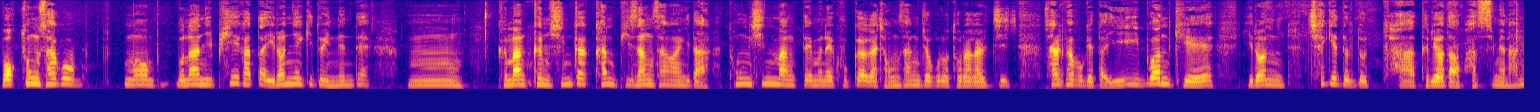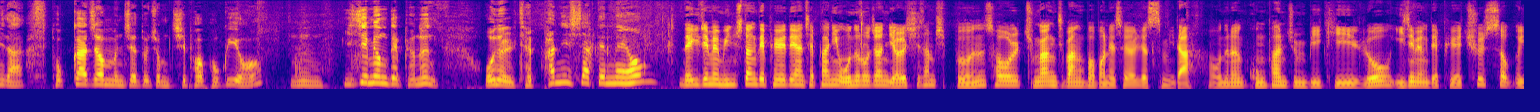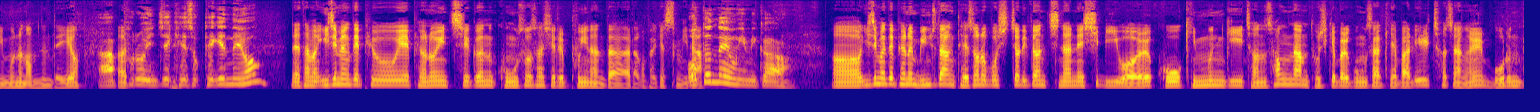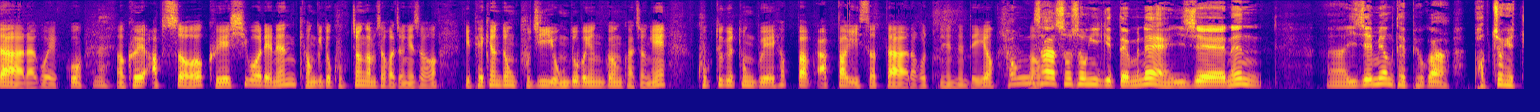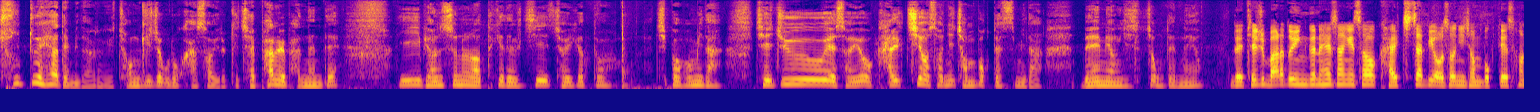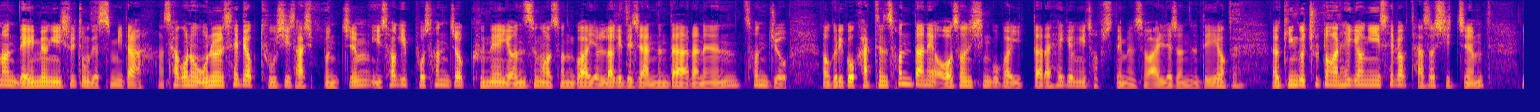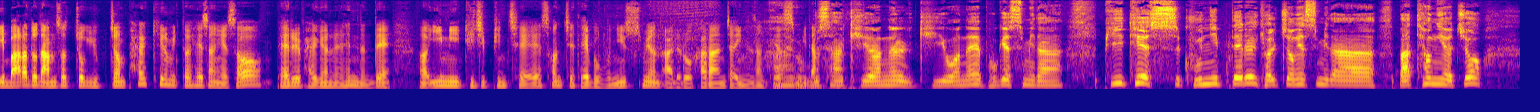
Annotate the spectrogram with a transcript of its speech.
먹통 사고 뭐 무난히 피해갔다 이런 얘기도 있는데 음 그만큼 심각한 비상 상황이다. 통신망 때문에 국가가 정상적으로 돌아갈지 살펴보겠다. 이번 기회에 이런 체계들도 다 들여다봤으면 합니다. 독과점 문제도 좀 짚어보고요. 음, 이재명 대표는 오늘 재판이 시작됐네요. 네, 이재명 민주당 대표에 대한 재판이 오늘 오전 10시 30분 서울중앙지방법원에서 열렸습니다. 오늘은 공판 준비 기일로 이재명 대표의 출석 의무는 없는데요. 앞으로 어, 이제 계속 되겠네요. 네, 다만 이재명 대표의 변호인 측은 공소 사실을 부인한다라고 밝혔습니다. 어떤 내용입니까? 어, 이재명 대표는 민주당 대선 후보 시절이던 지난해 12월 고 김문기 전 성남 도시개발공사 개발 1처장을 모른다라고 했고 네. 어, 그에 앞서 그해 10월에는 경기도 국정감사 과정에서 이 백현동 부지 용도 변경 과정에 국토교통부의 협박 압박이 있었다라고 했는데요. 형사 소송이기 때문에 이제는 아, 이재명 대표가 법정에 출두해야 됩니다. 그러니까 정기적으로 가서 이렇게 재판을 받는데 이 변수는 어떻게 될지 저희가 또 짚어봅니다. 제주에서요 갈치 어선이 전복됐습니다. 4명이 실종됐네요. 네, 제주 마라도 인근 해상에서 갈치잡이 어선이 전복돼 선원 4명이 실종됐습니다. 사고는 오늘 새벽 2시 40분쯤 이 서귀포 선적 근해 연승 어선과 연락이 되지 않는다라는 선주 어, 그리고 같은 선단의 어선 신고가 잇따라 해경에 접수되면서 알려졌는데요. 네. 어, 긴급 출동한 해경이 새벽 5시쯤 이 마라도 남서쪽 6.8km 해상에서 배를 발견을 했는데 어, 이미 뒤집힌 채 선체 대부분이 수면 아래로 가라앉아 있는 상태였습니다. 아유, 무사 기원을 기원해 보겠습니다. BTS BTS 군 입대를 결정했습니다. 맏형이었죠.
